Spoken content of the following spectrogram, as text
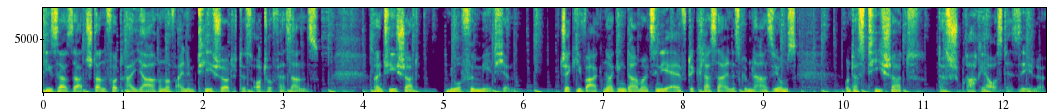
Dieser Satz stand vor drei Jahren auf einem T-Shirt des Otto-Versands. Ein T-Shirt nur für Mädchen. Jackie Wagner ging damals in die 11. Klasse eines Gymnasiums und das T-Shirt, das sprach ihr aus der Seele.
